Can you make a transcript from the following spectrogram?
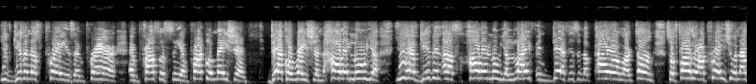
You've given us praise and prayer and prophecy and proclamation declaration. Hallelujah. You have given us, hallelujah, life and death is in the power of our tongue. So, Father, I praise you and I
